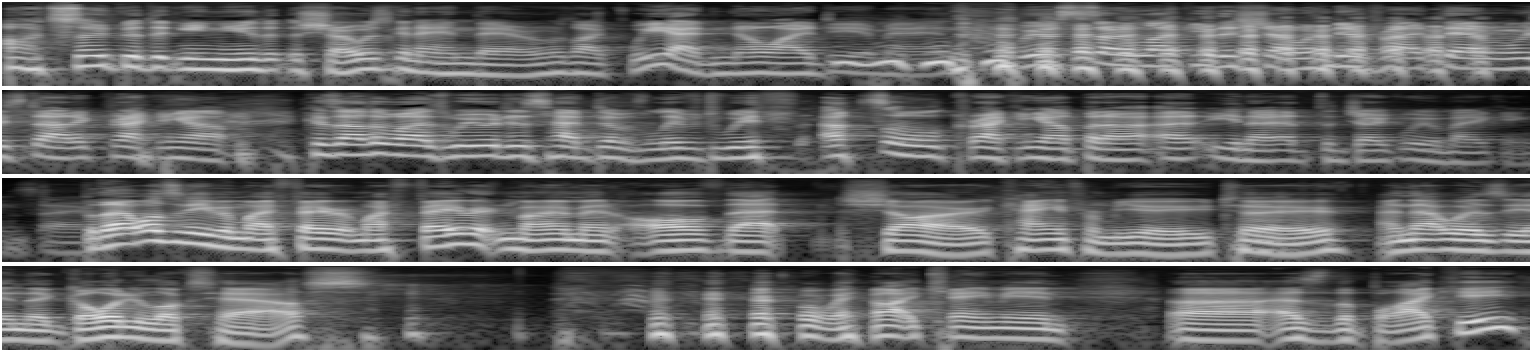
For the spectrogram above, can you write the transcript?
"Oh, it's so good that you knew that the show was going to end there." And we're like, "We had no idea, man. we were so lucky the show ended right there when we started cracking up, because otherwise we would just had to have lived with us all cracking up at our, uh, you know, at the joke we were making." So But that wasn't even my favorite. My favorite moment of that show came from you too, and that was in the Goldilocks house when I came in uh, as the bikie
